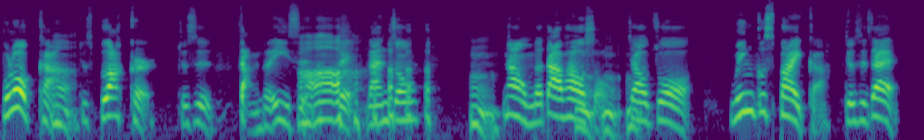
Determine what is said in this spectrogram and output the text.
blocker、嗯、就是 blocker，就是挡的意思。哦、对，蓝中。嗯，那我们的大炮手叫做 wing spike，、嗯、就是在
